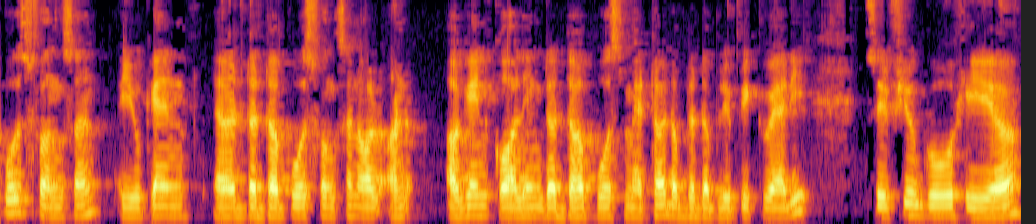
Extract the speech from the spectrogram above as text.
post function, you can uh, the post function or again calling the the post method of the WP query. So if you go here,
